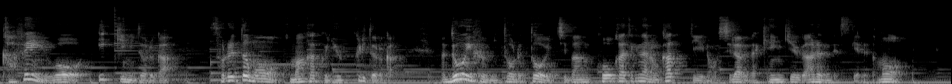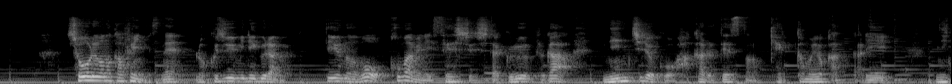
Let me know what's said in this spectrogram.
カフェインを一気に摂るかそれとも細かくゆっくり摂るかどういうふうに取ると一番効果的なのかっていうのを調べた研究があるんですけれども少量のカフェインですね 60mg っていうのをこまめに摂取したグループが認知力を測るテストの結果も良かったり日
